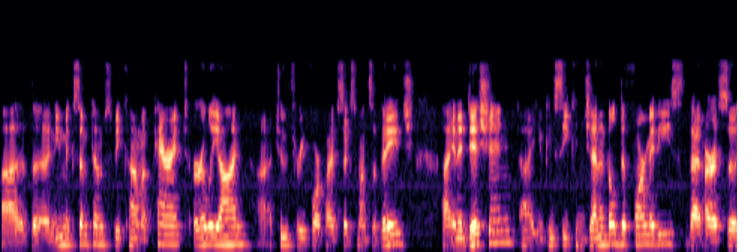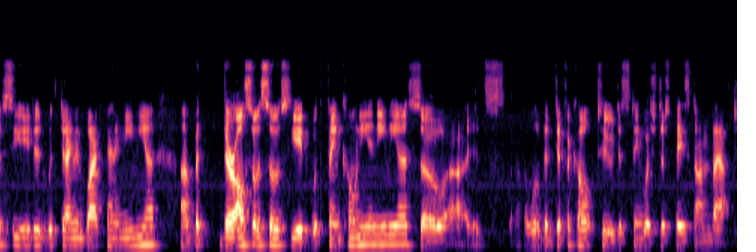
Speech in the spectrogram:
Uh, the anemic symptoms become apparent early on, uh, two, three, four, five, six months of age. Uh, in addition, uh, you can see congenital deformities that are associated with diamond blackfan anemia, uh, but they're also associated with Fanconi anemia, so uh, it's a little bit difficult to distinguish just based on that.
